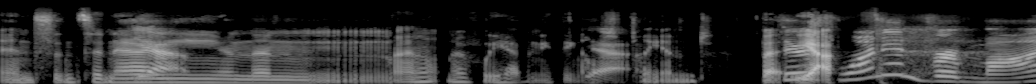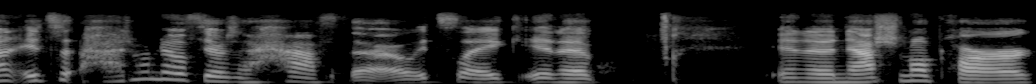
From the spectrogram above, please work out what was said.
in Cincinnati and then I don't know if we have anything else planned. But there's yeah. one in Vermont. It's I don't know if there's a half though. It's like in a in a national park.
